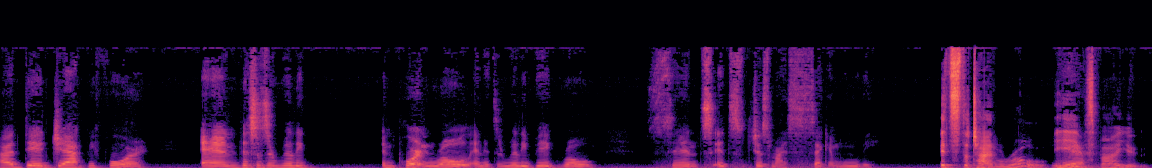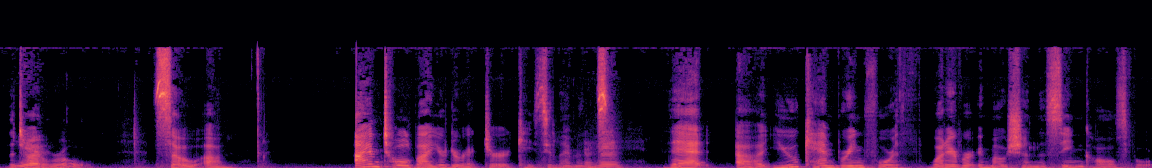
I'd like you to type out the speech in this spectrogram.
I did Jack before, and this is a really important role, and it's a really big role since it's just my second movie. It's the title role, Yeah. Eve's Bayou, the Yeah. title role. So um, I am told by your director, Kasi Lemmons, Mhm. that uh, you can bring forth whatever emotion the scene calls for,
